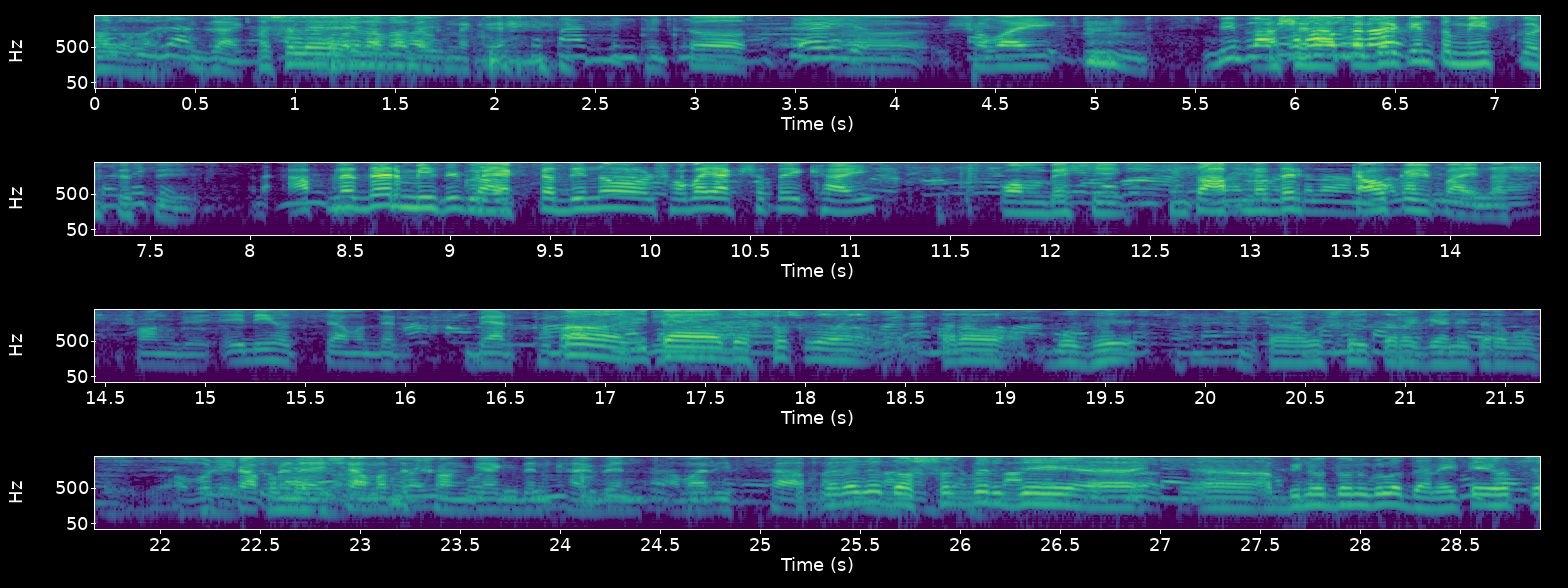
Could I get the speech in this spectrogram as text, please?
ভালো হয়। আসলে ধন্যবাদ আপনাকে। তো সবাই বিপ্লব কথা বলবে না? কিন্তু মিস করতেছি। আপনাদের মিস করি। একটা দিনও সবাই একসাথেই খাই কম বেশি। কিন্তু আপনাদের কাউকেই পাই না সঙ্গে। এটাই হচ্ছে আমাদের ব্যর্থ বা এটা দর্শকরা তারা বোঝে। এটা অবশ্যই তারা জ্ঞানী তারা বোঝে অবশ্যই আপনারা এসে আমাদের সঙ্গে একদিন খাইবেন। আমার ইচ্ছা আপনারা যে দর্শকদের যে বিনোদনগুলো দেন এটাই হচ্ছে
